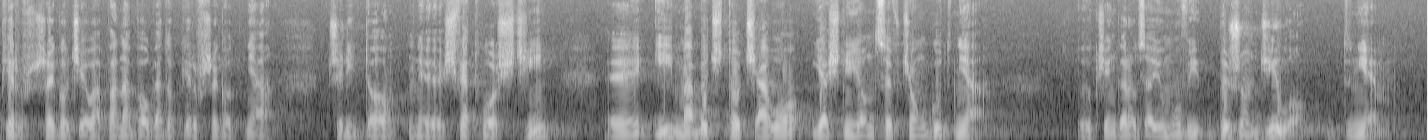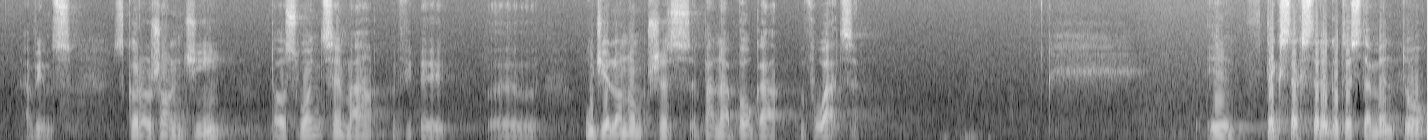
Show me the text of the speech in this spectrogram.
pierwszego dzieła Pana Boga, do pierwszego dnia, czyli do e, światłości e, i ma być to ciało jaśniejące w ciągu dnia. E, Księga Rodzaju mówi, by rządziło dniem, a więc skoro rządzi, to słońce ma udzieloną przez Pana Boga władzę. W tekstach Starego Testamentu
